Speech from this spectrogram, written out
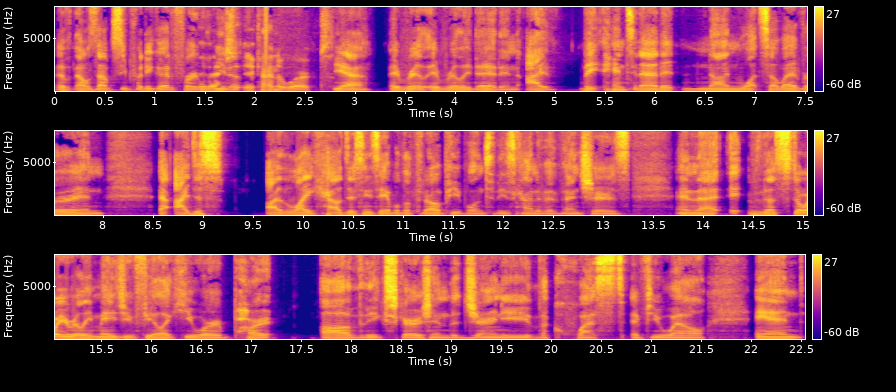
that was actually pretty good for, it actually, you know, it kind of worked. Yeah, it really, it really did. And I, they hinted at it none whatsoever. And I just, I like how Disney's able to throw people into these kind of adventures and that it, the story really made you feel like you were part of the excursion, the journey, the quest, if you will. And,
